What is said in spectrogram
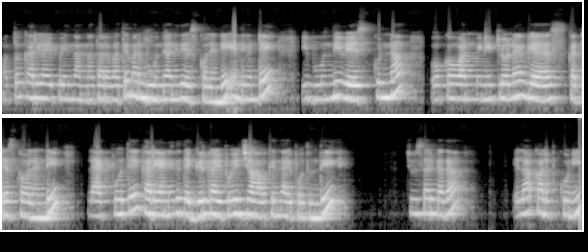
మొత్తం కర్రీ అయిపోయింది అన్న తర్వాతే మనం బూందీ అనేది వేసుకోవాలండి. ఎందుకంటే ఈ బూందీ వేసుకున్న ఒక వన్ మినిట్లోనే గ్యాస్ కట్టేసుకోవాలండి. లేకపోతే కర్రీ అనేది దగ్గరికి అయిపోయి జావ కింద అయిపోతుంది. చూసారు కదా? ఇలా కలుపుకొని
